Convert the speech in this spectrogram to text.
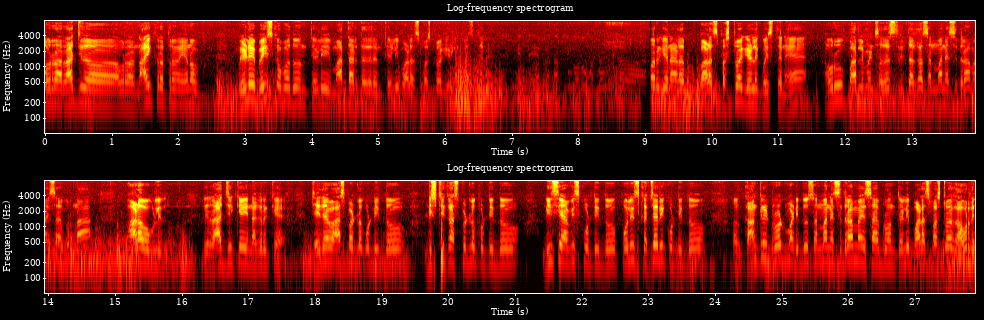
ಅವರ ರಾಜ್ಯದ, ಅವರ ನಾಯಕರ ಹತ್ರ ಏನೋ ಬೆಳೆ ಬೇಯಿಸ್ಕೋಬೋದು ಅಂತೇಳಿ ಮಾತಾಡ್ತಾ ಇದ್ದಾರೆ ಅಂತೇಳಿ ಭಾಳ ಸ್ಪಷ್ಟವಾಗಿ ಹೇಳಿ ಬಯಸ್ತೇನೆ. ಅವ್ರಿಗೆ ನಾಳೆ ಭಾಳ ಸ್ಪಷ್ಟವಾಗಿ ಹೇಳಕ್ಕೆ ಬಯಸ್ತೇನೆ. ಅವರು ಪಾರ್ಲಿಮೆಂಟ್ ಸದಸ್ಯರಿದ್ದಾಗ ಸನ್ಮಾನ್ಯ ಸಿದ್ದರಾಮಯ್ಯ ಸಾಹೇಬ್ರನ್ನ ಭಾಳ ಹೊಗಳಿದ್ರು. ಈ ರಾಜ್ಯಕ್ಕೆ, ಈ ನಗರಕ್ಕೆ. ಜಯದೇವ ಹಾಸ್ಪಿಟ್ಲು ಕೊಟ್ಟಿದ್ದು, ಡಿಸ್ಟಿಕ್ ಹಾಸ್ಪಿಟ್ಲು ಕೊಟ್ಟಿದ್ದು ಡಿ ಸಿ ಆಫೀಸ್ ಕೊಟ್ಟಿದ್ದು, ಪೊಲೀಸ್ ಕಚೇರಿ ಕೊಟ್ಟಿದ್ದು ಕಾಂಕ್ರೀಟ್ ರೋಡ್ ಮಾಡಿದ್ದು ಸನ್ಮಾನ್ಯ ಸಿದ್ದರಾಮಯ್ಯ ಸಾಹೇಬರು ಅಂತೇಳಿ ಭಾಳ ಸ್ಪಷ್ಟವಾಗಿ ಅವ್ರದ್ದು.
